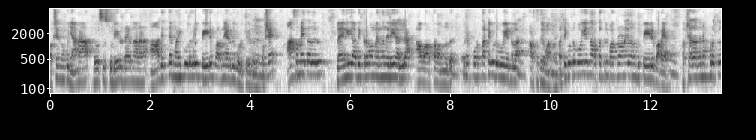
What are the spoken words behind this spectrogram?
പക്ഷേ നോക്കൂ ഞാൻ ആ ദിവസം സ്റ്റുഡിയോയിൽ ഉണ്ടായിരുന്ന ആളാണ്. ആദ്യത്തെ മണിക്കൂറുകളിൽ പേര് പറഞ്ഞായിരുന്നു കൊടുത്തിരുന്നത്. പക്ഷേ ആ സമയത്ത് അതൊരു ലൈംഗിക അതിക്രമം എന്ന നിലയിലല്ല ആ വാർത്ത വന്നത്. ഒരു തട്ടിക്കൊണ്ടുപോയി എന്നുള്ള അർത്ഥത്തിൽ മാത്രം. തട്ടിക്കൊണ്ടുപോയി എന്ന അർത്ഥത്തിൽ മാത്രമാണെങ്കിൽ നമുക്ക് പേര് പറയാം. പക്ഷെ അത് അതിനപ്പുറത്ത്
